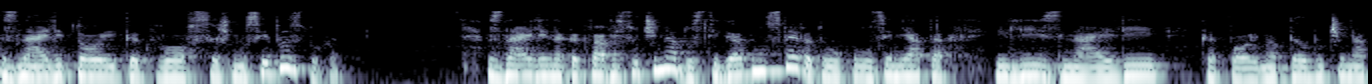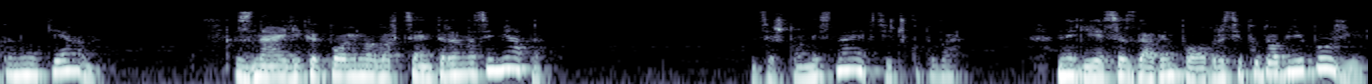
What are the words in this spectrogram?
Знае ли той какво всъщност е въздухът? Знае ли на каква височина достига атмосферата около Земята или знае ли какво има в дълбочината на океана? Знае ли какво има в центъра на Земята? Защо не знае всичко това? Не ли е създаден по образ и подобие Божие?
